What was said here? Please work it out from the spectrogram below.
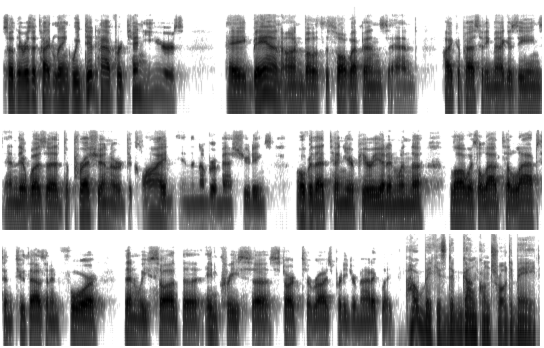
So there is a tight link. We did have for 10 years a ban on both assault weapons and high capacity magazines, and there was a depression or decline in the number of mass shootings over that 10 year period. And when the law was allowed to lapse in 2004, then we saw the increase uh, start to rise pretty dramatically. How big is the gun control debate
